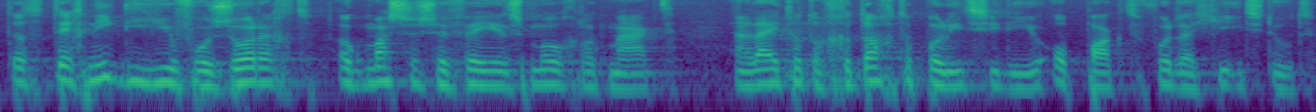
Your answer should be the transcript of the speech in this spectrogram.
dat de techniek die hiervoor zorgt ook massasurveillance mogelijk maakt en leidt tot een gedachtepolitie die je oppakt voordat je iets doet.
